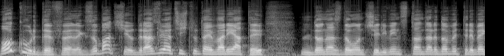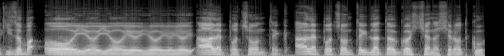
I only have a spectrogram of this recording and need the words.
O kurde, Felek, zobaczcie, od razu jacyś tutaj wariaty do nas dołączyli, więc standardowy trybek i zoba... Oj, oj, oj, oj, oj, oj, ale początek, ale początek dla tego gościa na środku.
